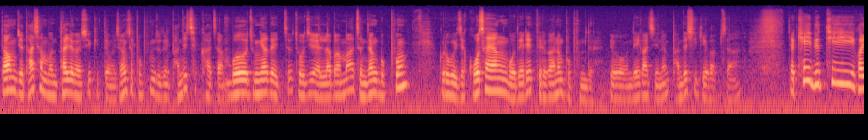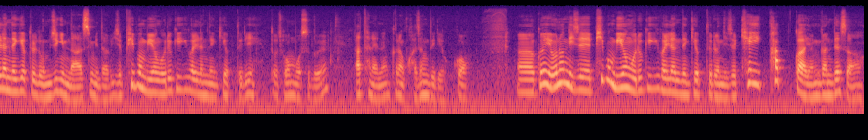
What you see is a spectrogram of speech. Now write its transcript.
다음 주에 다시 한번 달려갈 수 있기 때문에 자동차 부품주들 반드시 체크하자. 뭐 중요하다 했죠? 조지아 엘라바마 전장 부품 그리고 이제 고사양 모델에 들어가는 부품들 요 네 가지는 반드시 기억합자. 자, K뷰티 관련된 기업들도 움직임이 나왔습니다. 이제 피부 미용 의료기기 관련된 기업들이 또 좋은 모습을 나타내는 그런 과정들이었고 어, 그 요는 이제 피부 미용 의료기기 관련된 기업들은 이제 K-팝과 연관돼서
